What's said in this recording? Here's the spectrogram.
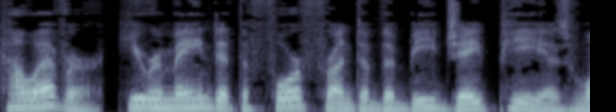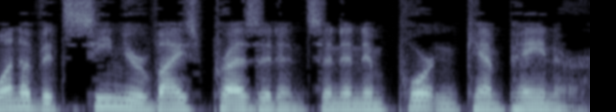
However, he remained at the forefront of the BJP as one of its senior vice presidents and an important campaigner.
